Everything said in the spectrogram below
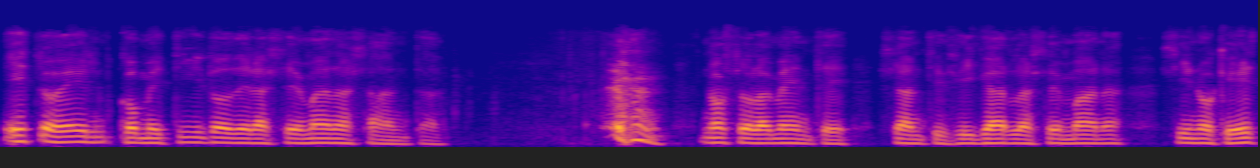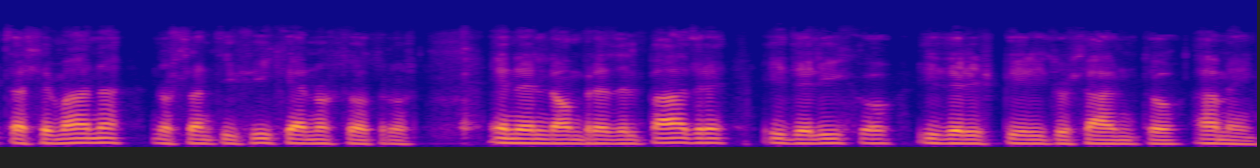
Esto es el cometido de la Semana Santa. no solamente santificar la semana, sino que esta semana nos santifique a nosotros. En el nombre del Padre, y del Hijo, y del Espíritu Santo. Amén.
